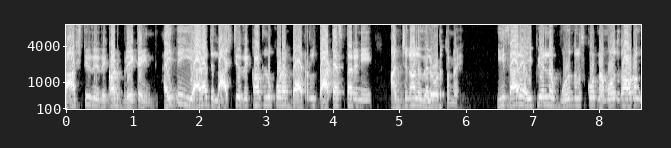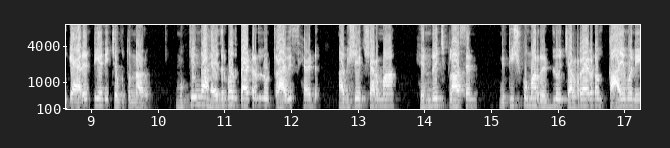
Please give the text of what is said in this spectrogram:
లాస్ట్ ఇయర్ రికార్డు బ్రేక్ అయింది. అయితే ఈ ఏడాది లాస్ట్ ఇయర్ రికార్డులు కూడా బ్యాటర్లు దాటేస్తారని అంచనాలు వెలువడుతున్నాయి. ఈసారి ఐపీఎల్లో మూడు వందల స్కోర్ నమోదు కావడం గ్యారంటీ అని చెబుతున్నారు. ముఖ్యంగా హైదరాబాద్ బ్యాటర్లు Travis Head Abhishek Sharma Heinrich Klaasen Nitish Kumar రెడ్లు చెలరేగడం ఖాయమని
